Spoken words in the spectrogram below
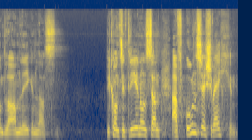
und lahmlegen lassen. Wir konzentrieren uns dann auf unsere Schwächen,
